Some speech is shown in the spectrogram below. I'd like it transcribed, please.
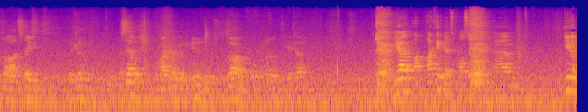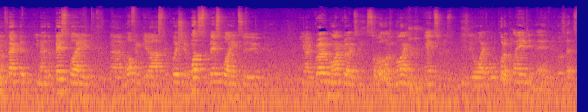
desired species? We can establish a microbial community which is desirable for we're to get going. Yeah, I, think that's possible. Um, given the fact that, you know, the best way, um, often get asked the question, what's the best way to, you know, grow microbes in the soil? And my answer is usually always, well, put a plant in there because that's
